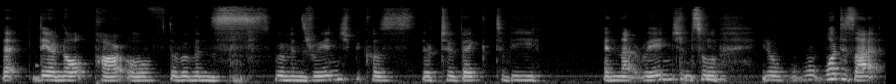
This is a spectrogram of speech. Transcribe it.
that they're not part of the women's women's range because they're too big to be in that range. And so you know what does that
